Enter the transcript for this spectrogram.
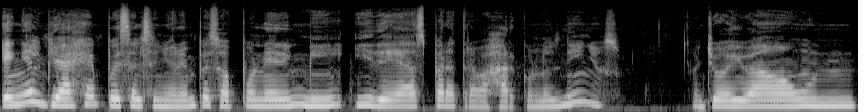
en el viaje, pues el Señor empezó a poner en mí ideas para trabajar con los niños. Yo iba a un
